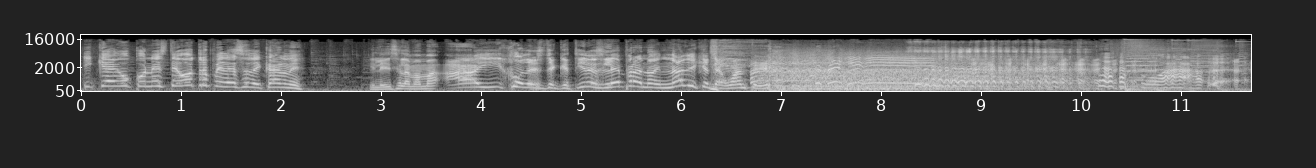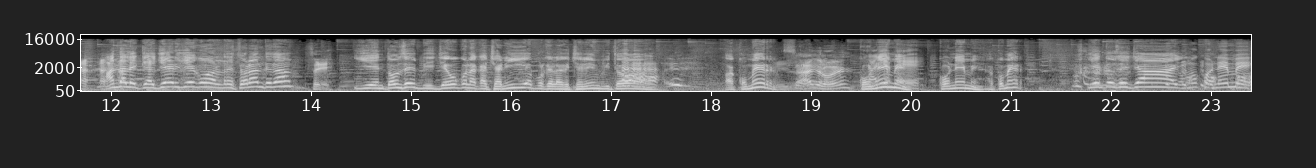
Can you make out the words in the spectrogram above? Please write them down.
¿y qué hago con este otro pedazo de carne? Y le dice la mamá, ay, hijo, desde que tienes lepra no hay nadie que te aguante. Ándale, que ayer llego al restaurante, ¿da? Sí. Y entonces llego con la cachanilla, porque la cachanilla me invitó a, a comer. Milagro, ¿eh? Con Cállate. M, con M, a comer. Y entonces ya... ¿Cómo con M?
